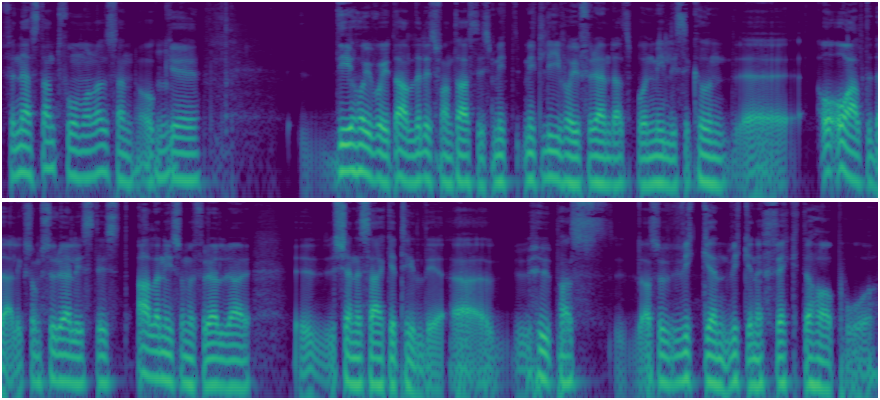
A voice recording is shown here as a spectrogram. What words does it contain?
för nästan två månader sedan och Mm. det har ju varit alldeles fantastiskt. Mitt, mitt liv har ju förändrats på en millisekund och, och allt det där liksom surrealistiskt. Alla ni som är föräldrar känner säkert till det. Hur pass, alltså vilken, vilken effekt det har på,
